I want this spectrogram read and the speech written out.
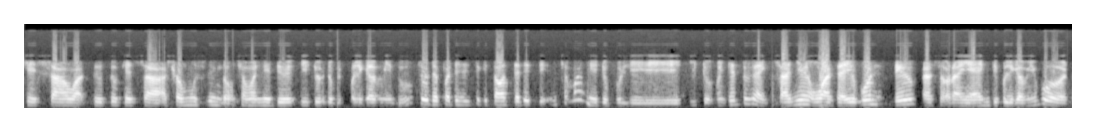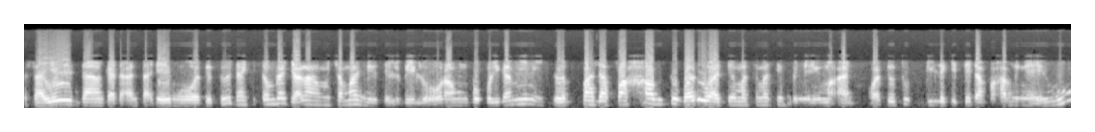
kisah waktu tu kisah Ashraf Muslim tu macam mana dia hidup dengan poligami tu. So daripada situ kita orang terdetik macam mana dia boleh hidup macam tu kan. Misalnya wife saya pun dia uh, seorang yang anti poligami pun. Saya dalam keadaan tak ada ilmu waktu tu dan kita belajar lah macam mana selok-belok orang berpoligami ni. Lepas dah faham tu baru ada masing-masing penerimaan. Waktu tu bila kita dah faham dengan ilmu,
